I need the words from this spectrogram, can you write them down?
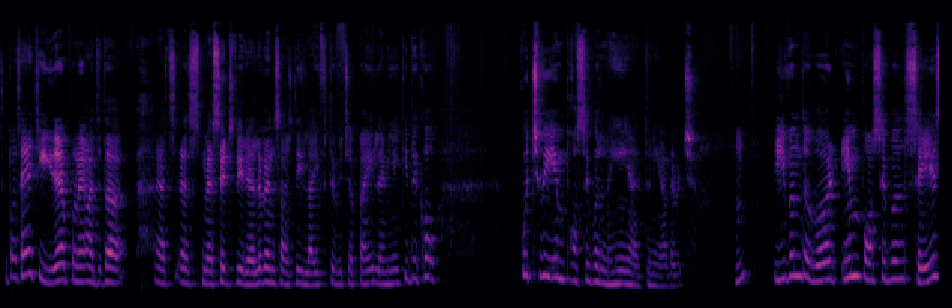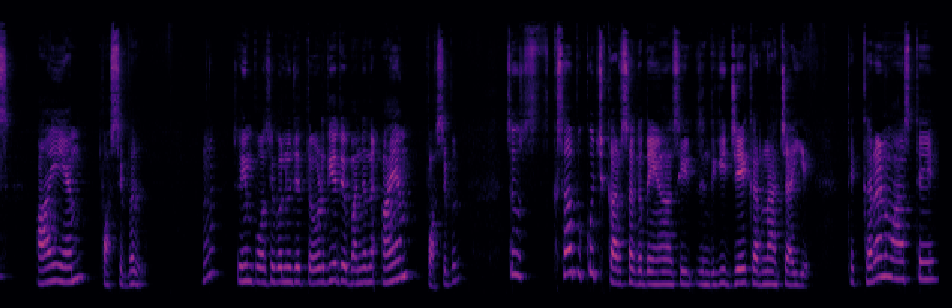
ਸੋ ਬਸ ਇਹ ਚੀਜ਼ ਹੈ ਆਪਣੇ ਅੱਜ ਦਾ ਇਸ ਮੈਸੇਜ ਦੀ ਰੈਲੇਵੈਂਸ ਅੱਜ ਦੀ ਲਾਈਫ ਦੇ ਵਿੱਚ ਆਪਾਂ ਹੀ ਲੈਣੀ ਹੈ ਕਿ ਦੇਖੋ ਕੁਝ ਵੀ ਇੰਪੋਸੀਬਲ ਨਹੀਂ ਹੈ ਦੁਨੀਆ ਦੇ ਵਿੱਚ। Even the word impossible says I am possible ਹੈ? ਸੋ ਇੰਪੋਸੀਬਲ ਨੂੰ ਜੇ ਤੋੜ ਦਈਏ ਤੇ ਬਣ ਜਾਂਦਾ ਆਈ ਐਮ ਪੋਸੀਬਲ ਸੋ ਸਭ ਕੁਝ ਕਰ ਸਕਦੇ ਹਾਂ ਅਸੀਂ ਜ਼ਿੰਦਗੀ ਜੇ ਕਰਨਾ ਚਾਹੀਏ। ਤੇ ਕਰਨ ਵਾਸਤੇ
